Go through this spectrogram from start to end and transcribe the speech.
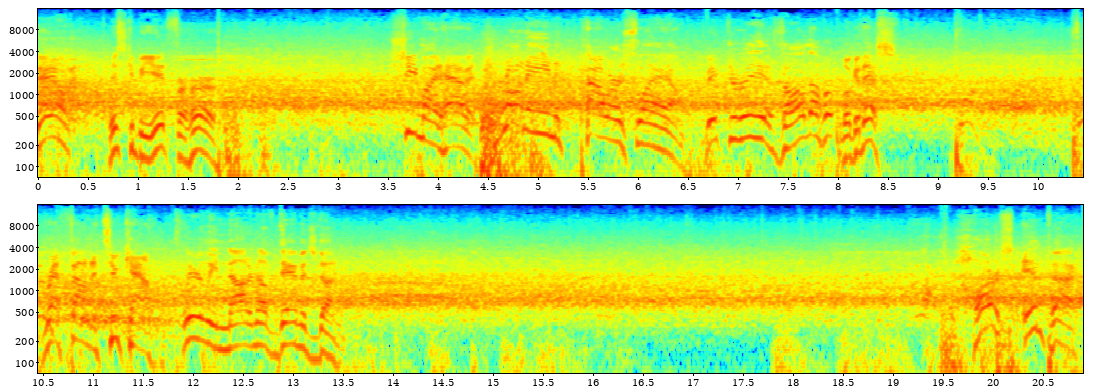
Nailed it. This could be it for her. She might have it. Running power slam. Victory is on the hook. Look at this. Ref found a two count. Clearly not enough damage done. Harsh impact.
